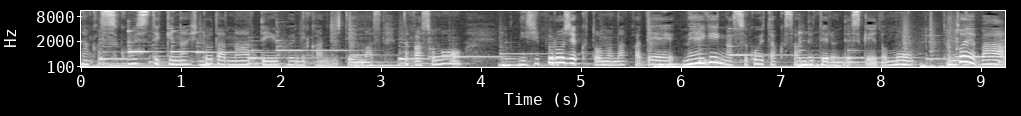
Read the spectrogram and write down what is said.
なんかすごい素敵な人だなっていう風に感じています。なんかその二次プロジェクトの中で名言がすごいたくさん出てるんですけれども例えば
